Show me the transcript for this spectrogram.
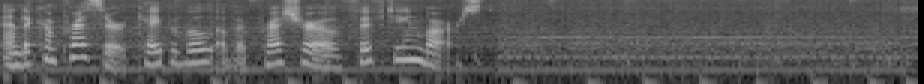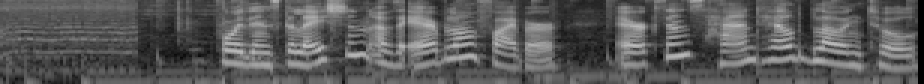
and a compressor capable of a pressure of 15 bars. For the installation of the air-blown fiber, Ericsson's handheld blowing tool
